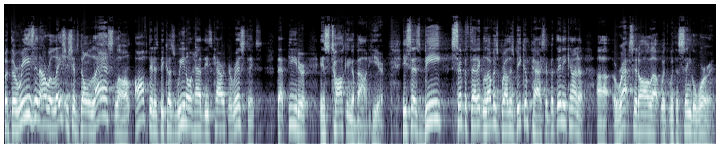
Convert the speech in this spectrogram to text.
But the reason our relationships don't last long often is because we don't have these characteristics that Peter is talking about here. He says, be sympathetic, love his brothers, be compassionate, but then he kind of uh, wraps it all up with, with a single word.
